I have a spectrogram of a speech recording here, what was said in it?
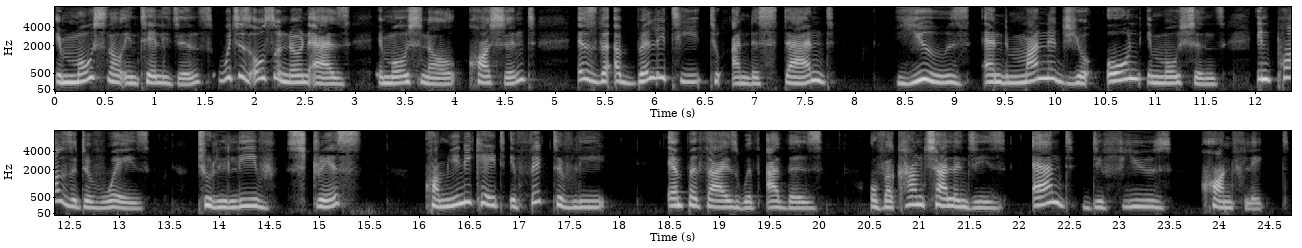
emotional intelligence, which is also known as emotional quotient, is the ability to understand, use, and manage your own emotions in positive ways to relieve stress, communicate effectively, empathize with others, overcome challenges, and diffuse conflict.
